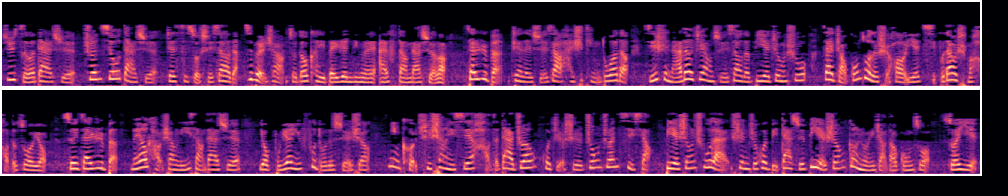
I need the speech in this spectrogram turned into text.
居泽大学、专修大学这四所学校的，基本上就都可以被认定为 F 档大学了。在日本，这类学校还是挺多的。即使拿到这样学校的毕业证书，在找工作的时候也起不到什么好的作用。所以在日本，没有考上理想大学又不愿意复读的学生，宁可去上一些好的大专或者是中专技校。毕业生出来，甚至会比大学毕业生更容易找到工作。所以，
